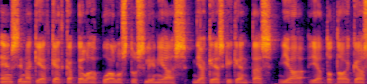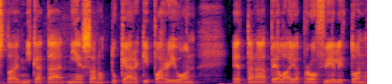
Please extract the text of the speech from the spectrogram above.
ensinnäkin, että ketkä pelaa puolustuslinjas ja keskikentäs ja, ja tota oikeastaan, että mikä tämä niin sanottu kärkipari on, että nämä pelaajaprofiilit on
